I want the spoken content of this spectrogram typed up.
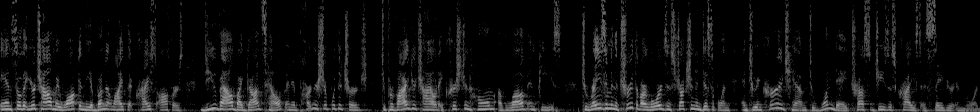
And so that your child may walk in the abundant life that Christ offers, do you vow by God's help and in partnership with the church to provide your child a Christian home of love and peace? To raise him in the truth of our Lord's instruction and discipline, and to encourage him to one day trust Jesus Christ as Savior and Lord.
